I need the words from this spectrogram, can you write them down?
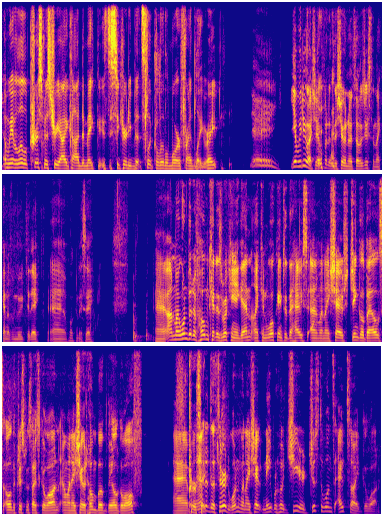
and we have a little Christmas tree icon to make the security bits look a little more friendly, right? Yay! Yeah, we do actually. I'll put it in the show notes. I was just in that kind of a mood today. Uh, what can I say? Uh, and my one bit of home kit is working again. I can walk into the house, and when I shout "Jingle Bells," all the Christmas lights go on, and when I shout "Humbug," they all go off. Um, Perfect. And the third one, when I shout "Neighborhood Cheer," just the ones outside go on,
